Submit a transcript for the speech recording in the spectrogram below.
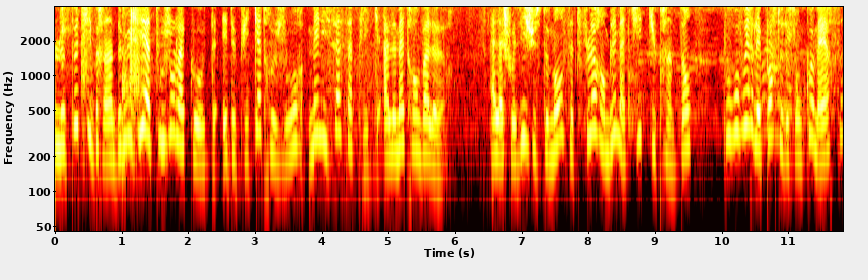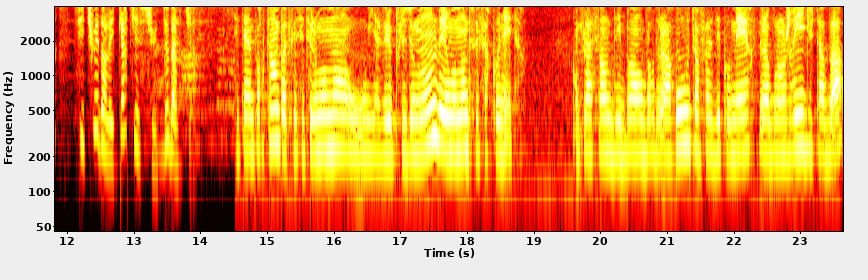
Le petit brin de muguet a toujours la côte et depuis quatre jours, Mélissa s'applique à le mettre en valeur. Elle a choisi justement cette fleur emblématique du printemps pour ouvrir les portes de son commerce situé dans les quartiers sud de Bastia. C'était important parce que c'était le moment où il y avait le plus de monde et le moment de se faire connaître. En plaçant des bancs au bord de la route, en face des commerces, de la boulangerie, du tabac,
